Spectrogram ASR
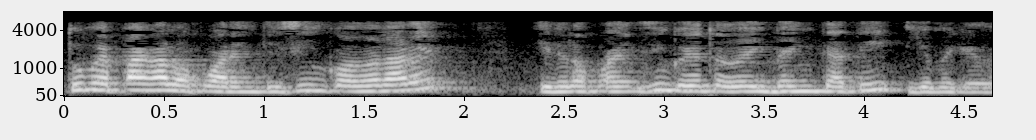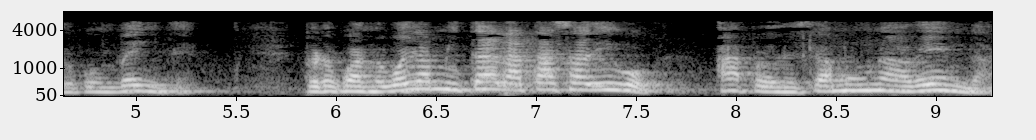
tú me pagas los 45 dólares y de los 45 yo te doy 20 a ti y yo me quedo con 20. Pero cuando voy a mitad de la tasa digo, ah, pero necesitamos una venda,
